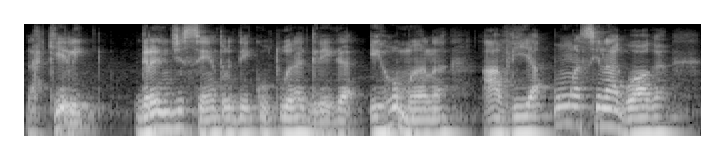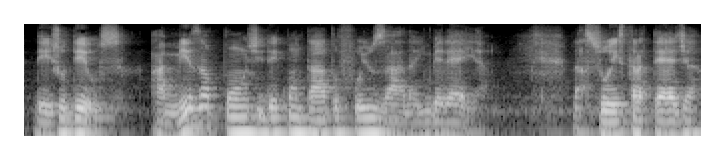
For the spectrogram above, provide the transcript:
Naquele grande centro de cultura grega e romana havia uma sinagoga de judeus. A mesma ponte de contato foi usada em Bereia. Na sua estratégia,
